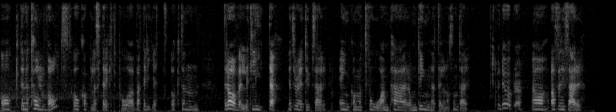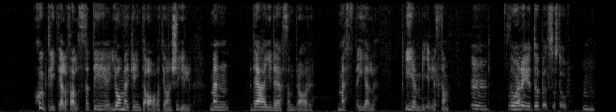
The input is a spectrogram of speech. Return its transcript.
Och den är 12 volts och kopplas direkt på batteriet. Och den drar väldigt lite. Jag tror det är typ så här 1,2 ampere om dygnet eller något sånt där. Det var bra. Ja, alltså det är så här sjukt lite i alla fall. Så att det, jag märker inte av att jag har en kyl. Men det är ju det som drar mest el i en bil liksom. Mm. Man- är ju dubbelt så stor. Mm.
